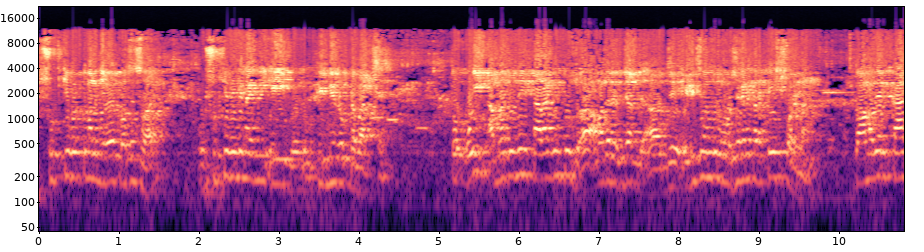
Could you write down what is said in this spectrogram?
সুটকি বর্তমানে যেভাবে প্রসেস হয় ও সুটকি থেকে নাকি এই কিডনি রোগটা বাড়ছে। তো ওই আমরা যদি তারা কিন্তু, আমাদের যা- যে এডিশনগুলো সেখানে তারা টেস্ট করে না। তো আমাদের কাজ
